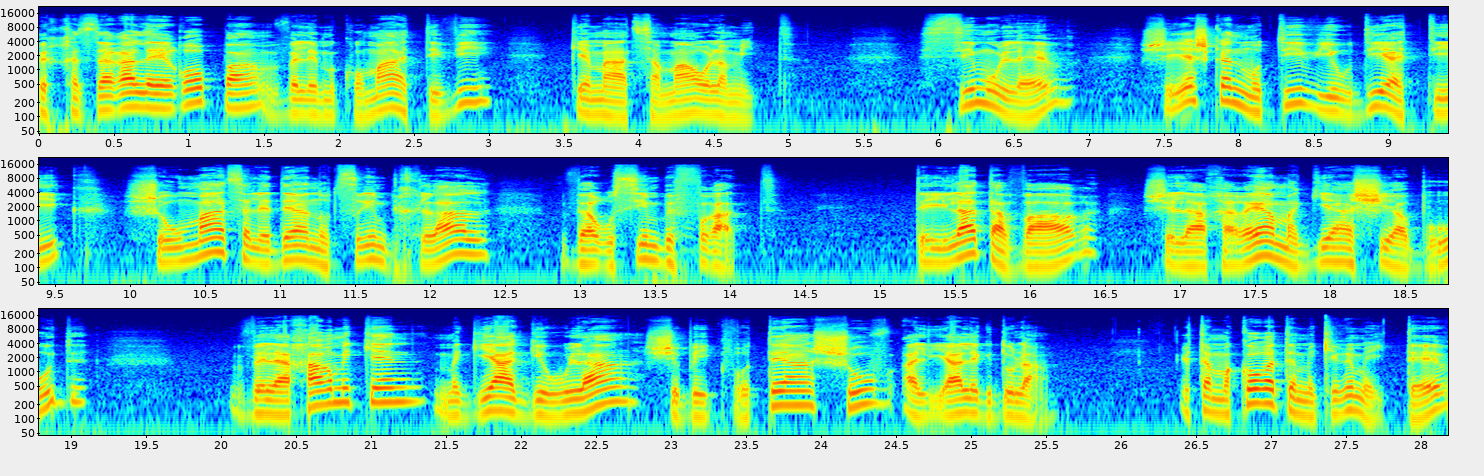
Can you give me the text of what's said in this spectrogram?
בחזרה לאירופה ולמקומה הטבעי כמעצמה עולמית. שימו לב שיש כאן מוטיב יהודי עתיק שאומץ על ידי הנוצרים בכלל והרוסים בפרט. תהילת עבר שלאחריה מגיע השעבוד ולאחר מכן מגיעה הגאולה שבעקבותיה שוב עלייה לגדולה. את המקור אתם מכירים היטב,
